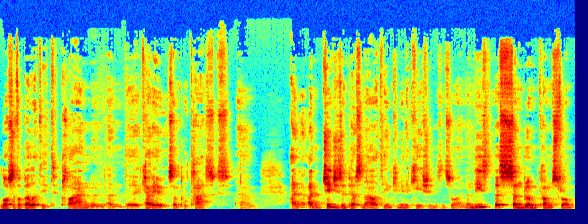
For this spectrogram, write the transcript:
loss of ability to plan and, and uh, carry out simple tasks, um, and, and changes in personality and communications and so on. And these this syndrome comes from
